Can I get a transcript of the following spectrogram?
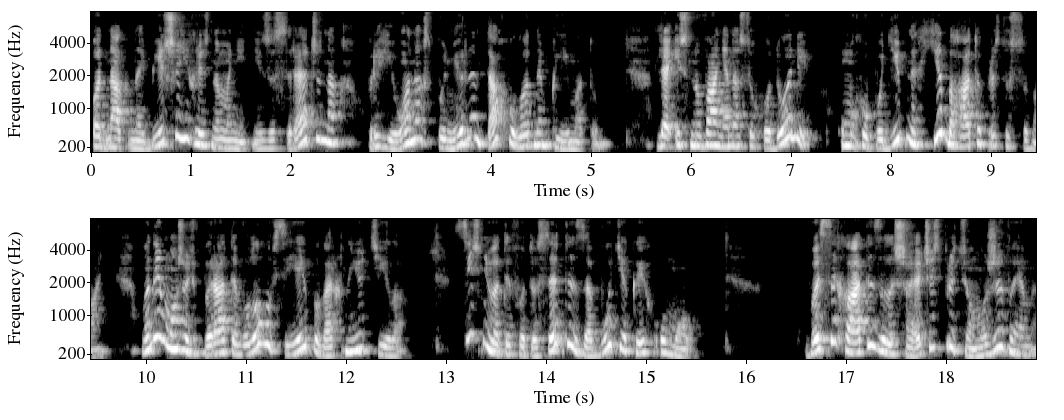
однак найбільша їх різноманітність зосереджена в регіонах з помірним та холодним кліматом. Для існування на суходолі у мохоподібних є багато пристосувань. Вони можуть вбирати вологу всією поверхнею тіла, здійснювати фотосинтез за будь-яких умов, висихати, залишаючись при цьому живими.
